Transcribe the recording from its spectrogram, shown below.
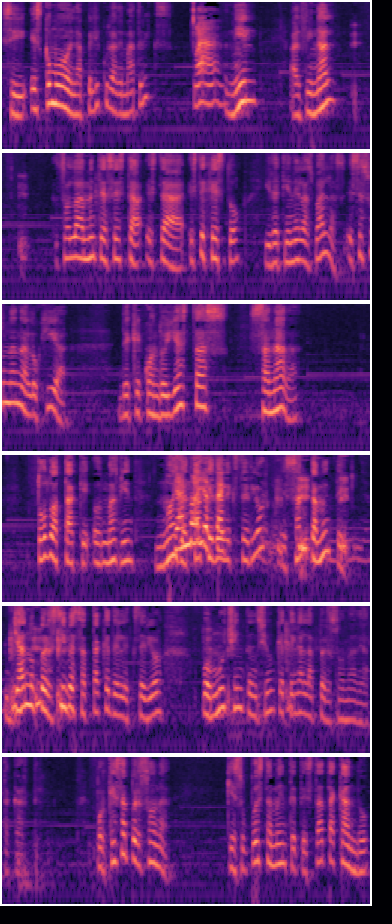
Sí, es como en la película de Matrix. Ah. Neil, al final, solamente hace esta, esta, este gesto y detiene las balas. Esa es una analogía de que cuando ya estás sanada, todo ataque, o más bien, no hay, ataque, del exterior. Exactamente. Ya no percibes ataque del exterior por mucha intención que tenga la persona de atacarte. Porque esa persona que supuestamente te está atacando,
